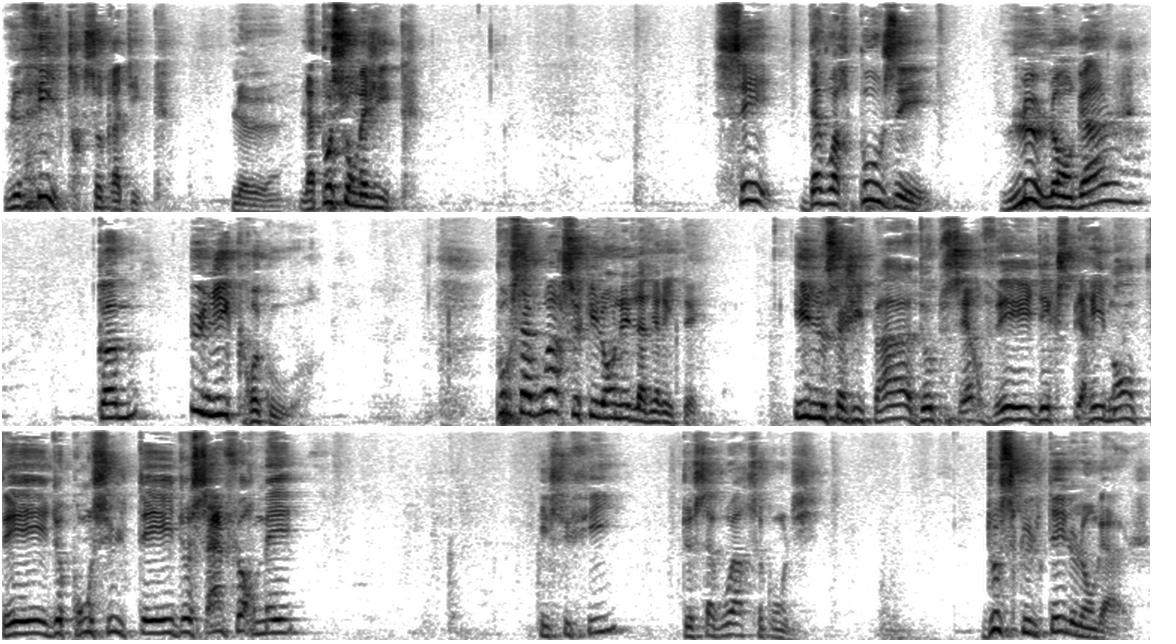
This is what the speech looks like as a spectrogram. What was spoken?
Le filtre socratique, la potion magique, c'est d'avoir posé le langage comme unique recours pour savoir ce qu'il en est de la vérité. Il ne s'agit pas d'observer, d'expérimenter, de consulter, de s'informer. Il suffit de savoir ce qu'on dit, d'ausculter le langage.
